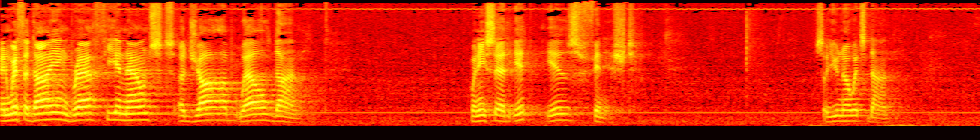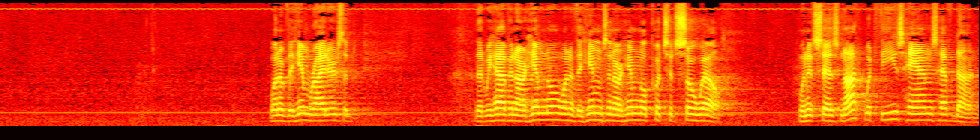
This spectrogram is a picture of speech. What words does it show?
and with a dying breath, he announced a job well done. When he said, It is finished. So you know it's done. One of the hymn writers that, that we have in our hymnal, one of the hymns in our hymnal puts it so well when it says, Not what these hands have done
